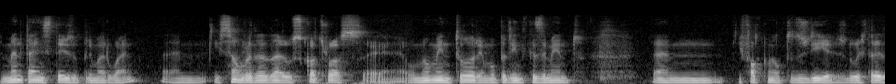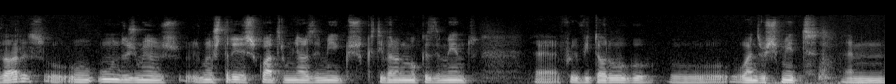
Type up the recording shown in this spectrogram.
mantém-se desde o primeiro ano. Um, e são verdadeiros. O Scott Ross é o meu mentor, é o meu padrinho de casamento um, e falo com ele todos os dias, duas, três horas. O, um dos meus, os meus três, quatro melhores amigos que estiveram no meu casamento uh, foi o Vitor Hugo, o, o Andrew Schmidt, um,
